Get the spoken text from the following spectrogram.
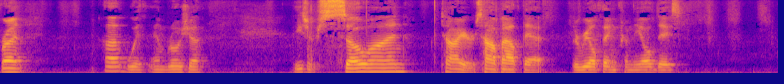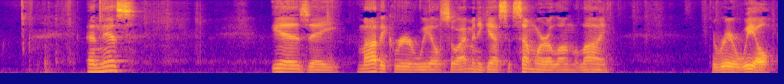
front hub with Ambrosio. These are sew-on tires. How about that? The real thing from the old days. And this is a Mavic rear wheel, so I'm going to guess that somewhere along the line the rear wheel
